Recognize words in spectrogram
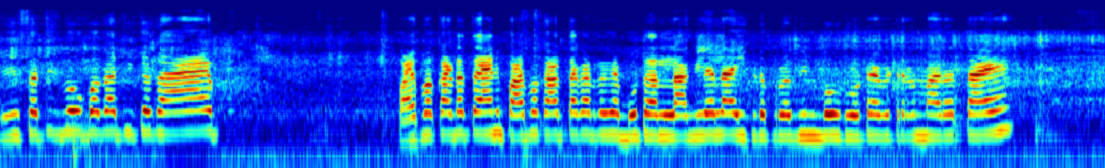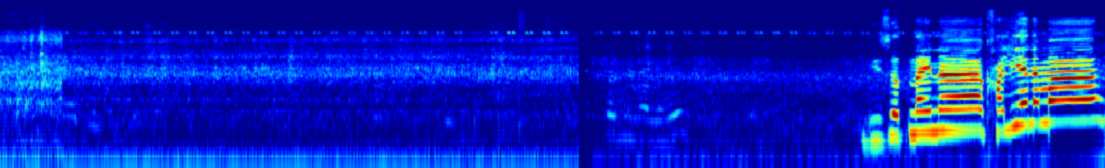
हे सतीश भाऊ बघा तिथं काय पायपा काढत आहे आणि पायपा काढता काढता त्या बोटाला लागलेला आहे. इकडे प्रवीण भाऊ रोटावेटर मारत आहे. दिसत नाही ना? खाली आहे ना मग.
